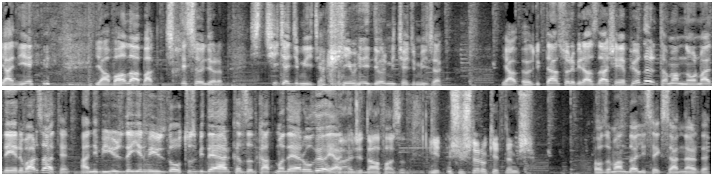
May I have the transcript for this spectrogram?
Ya niye? ya vallahi bak ciddi söylüyorum. Hiç, hiç acımayacak. Yemin ediyorum hiç acımayacak. Ya öldükten sonra biraz daha şey yapıyor da tamam normal değeri var zaten. Hani bir yüzde yirmi yüzde otuz bir değer kazı katma değer oluyor yani. Bence daha fazladır. 73'te roketlemiş. O zaman Dali 80'lerde.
